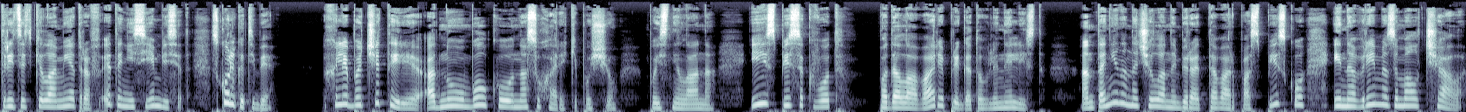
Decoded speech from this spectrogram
30 километров – это не 70. Сколько тебе? Хлеба четыре, одну булку на сухарики пущу, пояснила она. И список вот. Подала Варе приготовленный лист. Антонина начала набирать товар по списку и на время замолчала.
